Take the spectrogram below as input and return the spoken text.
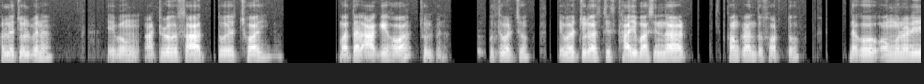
হলে চলবে না এবং আঠেরো সাত দু হাজার ছয় বা তার আগে হওয়া চলবে না। বুঝতে পারছ? এবার চলে আসছি স্থায়ী বাসিন্দার সংক্রান্ত শর্ত। দেখো অঙ্গনারী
